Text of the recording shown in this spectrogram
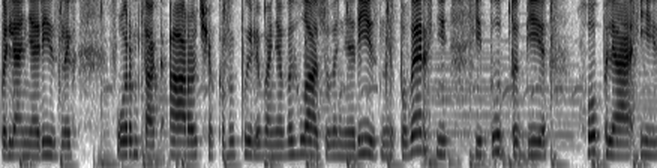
пиляння різних форм, так, арочок, випилювання, вигладжування різної поверхні. І тут тобі хопля, і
